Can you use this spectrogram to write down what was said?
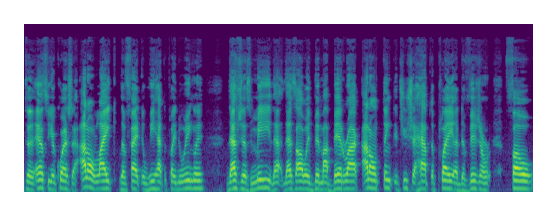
to answer your question, I don't like the fact that we had to play New England. That's just me. That that's always been my bedrock. I don't think that you should have to play a division foe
